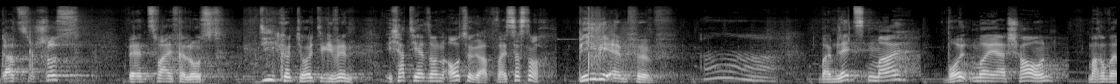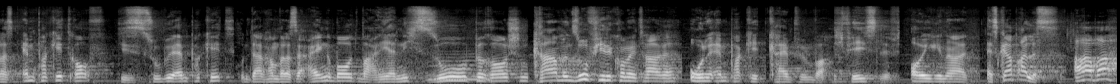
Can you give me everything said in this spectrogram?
Ganz zum Schluss werden zwei verlost. Die könnt ihr heute gewinnen. Ich hatte ja so ein Auto gehabt, weißt du das noch? Baby M5. Ah, Beim letzten Mal wollten wir ja schauen, machen wir das M-Paket drauf, dieses Zubehör-M-Paket. Und dann haben wir das ja eingebaut, war ja nicht so berauschend. Kamen so viele Kommentare, ohne M-Paket kein Fünfer. Facelift, original. Es gab alles. Aber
